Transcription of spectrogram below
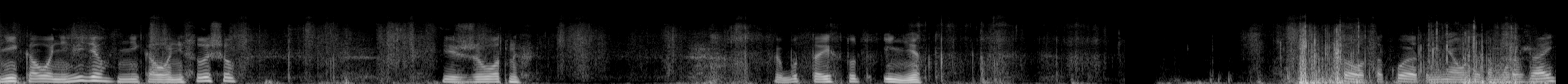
никого не видел, никого не слышал из животных. Как будто их тут и нет. Что вот такой вот у меня уже там урожай.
